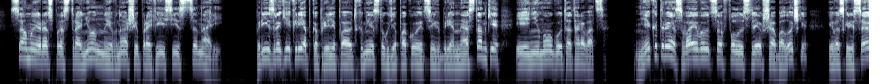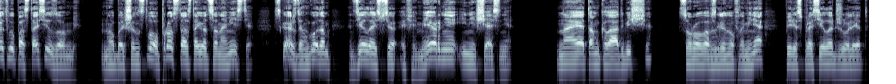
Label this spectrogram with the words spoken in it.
— самый распространенный в нашей профессии сценарий. Призраки крепко прилипают к месту, где покоятся их бренные останки, и не могут оторваться. Некоторые осваиваются в полуслевшей оболочке и воскресают в ипостаси зомби. Но большинство просто остается на месте, с каждым годом делаясь все эфемернее и несчастнее. «На этом кладбище?» — сурово взглянув на меня, переспросила Джульет.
